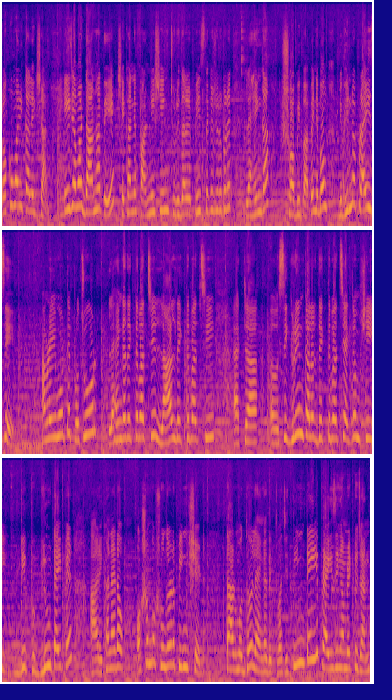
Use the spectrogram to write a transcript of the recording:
রকমারি কালেকশন। এই যে আমার ডান হাতে, সেখানে ফার্নিশিং, চুড়িদারের পিস থেকে শুরু করে লেহেঙ্গা সবই পাবেন এবং বিভিন্ন প্রাইসে আমরা এই মুহূর্তে প্রচুর লেহেঙ্গা দেখতে পাচ্ছি, লাল দেখতে পাচ্ছি, একটা সি গ্রিন কালার দেখতে পাচ্ছি, একদম সেই ডিপ ব্লু টাইপের আর এখানে একটা অসম্ভব সুন্দর একটা পিঙ্ক শেড তার মধ্যেও লেহেঙ্গা দেখতে পাচ্ছি। তিনটেই প্রাইজিং আমরা একটু জানব,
